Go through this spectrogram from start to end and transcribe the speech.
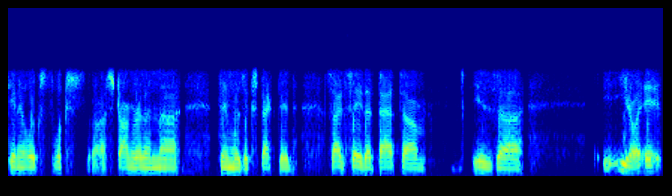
candidate looks looks uh, stronger than uh, than was expected. So I'd say that that um, is uh, you know, it,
